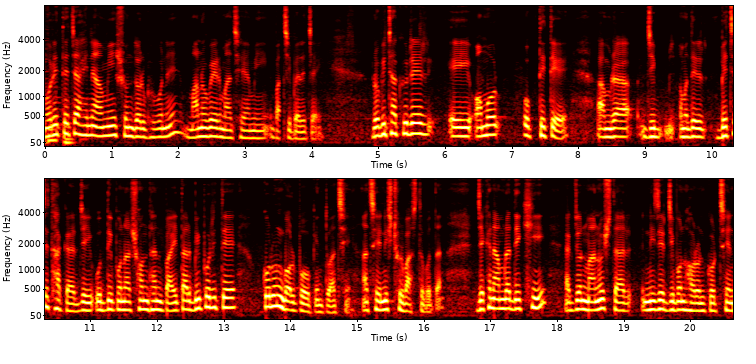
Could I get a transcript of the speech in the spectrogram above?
মরিতে চাহি না আমি সুন্দর ভুবনে, মানবের মাঝে আমি বাঁচিবারে চাই। রবি ঠাকুরের এই অমর উক্তিতে আমরা জীব, আমাদের বেঁচে থাকার যেই উদ্দীপনার সন্ধান পাই, তার বিপরীতে করুণ গল্পও কিন্তু আছে আছে নিষ্ঠুর বাস্তবতা। যেখানে আমরা দেখি একজন মানুষ তার নিজের জীবন হরণ করছেন,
